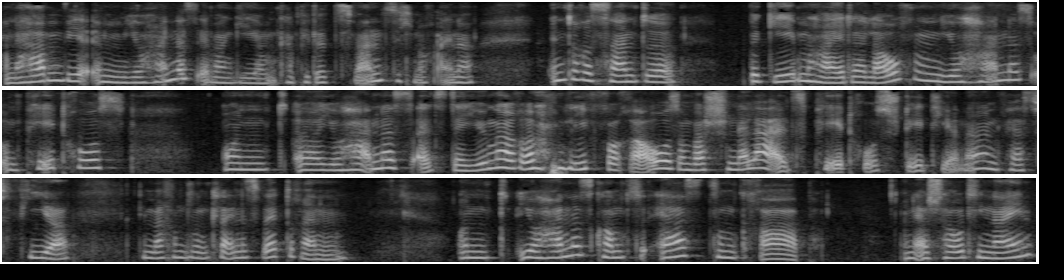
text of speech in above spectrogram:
Und da haben wir im Johannesevangelium Kapitel 20 noch eine interessante Begebenheit. Da laufen Johannes und Petrus und äh, Johannes als der Jüngere lief voraus und war schneller als Petrus, steht hier ne, in Vers 4. Die machen so ein kleines Wettrennen. Und Johannes kommt zuerst zum Grab und er schaut hinein,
